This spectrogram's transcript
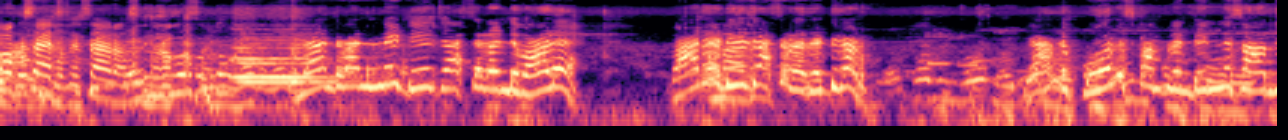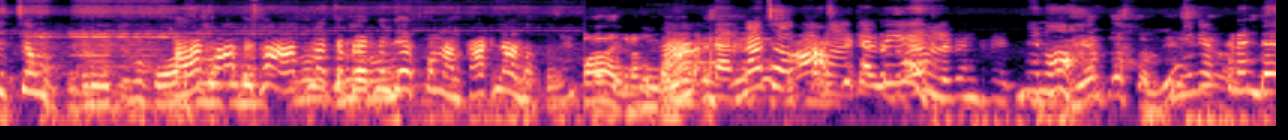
ఒకసారి సార్ ఇలాంటివన్నీ డీల్ చేస్తాడండి వాడే వాడే డీల్ చేస్తాడు రెడ్డి గారు ఏంటి పోలీస్ కంప్లైంట్ ఎన్ని సార్లు ఇచ్చాము కలెక్టర్ ఆఫీస్లో ఆత్మహత్య ప్రయత్నం చేసుకున్నాను కాకినాడలో నేను నేను ఎక్కడంటే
